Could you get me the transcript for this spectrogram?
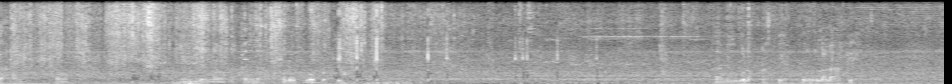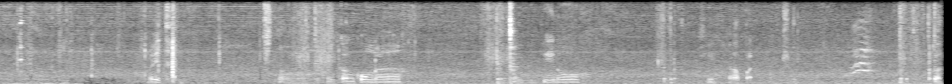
Kahan. So, yun na, oh, ganda. Full of love. Kaming bulaklak pero puro lalaki. Right? Oh, may kangkong na may pipino okay, apat Pa.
